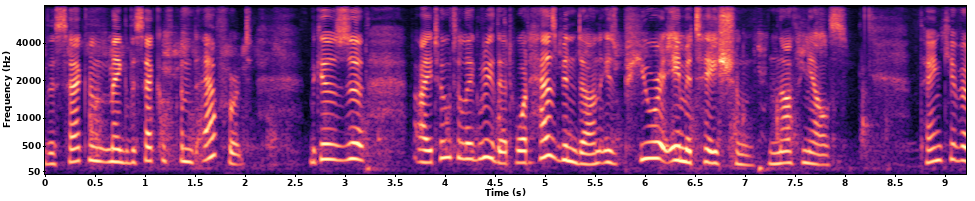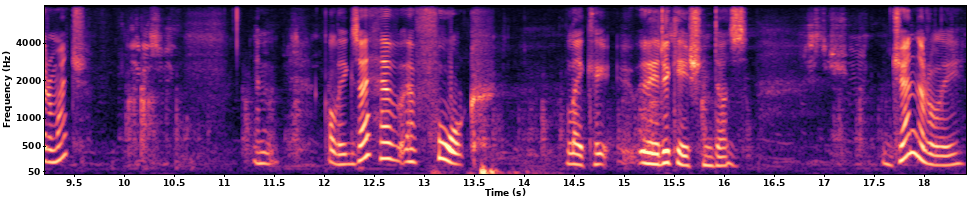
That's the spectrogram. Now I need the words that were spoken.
the second make the second effort because uh, I totally agree that what has been done is pure imitation, nothing else. Thank you very much. And colleagues, I have a fork, like uh, education does. Generally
